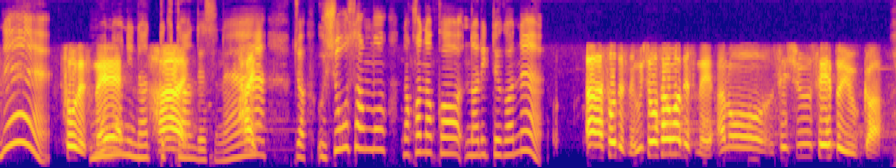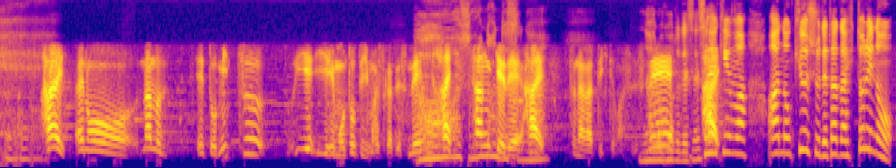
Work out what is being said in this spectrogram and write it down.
なねそうですものね。になってきたんですね。はいじゃあ鵜匠さんもなかなかなり手がね。あそうですね。鵜匠さんはですね、あの世襲制というか、はい、あのなのえっと三つ家家元と言いますかですね。はい、三家ではいつながってきてますですなね。るほどですね。はい最近は、あの九州でただ一人の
